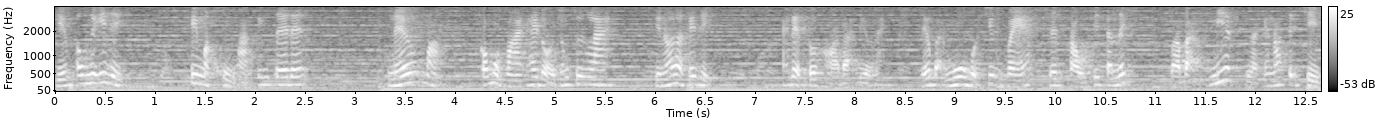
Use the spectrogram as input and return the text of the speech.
kiếm. Ông nghĩ gì khi mà khủng hoảng kinh tế đến? Nếu mà có một vài thay đổi trong tương lai. Thì nó là cái gì? Hãy để tôi hỏi bạn điều này. Nếu bạn mua một chiếc vé lên tàu Titanic và bạn biết là cái nó sẽ chìm,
